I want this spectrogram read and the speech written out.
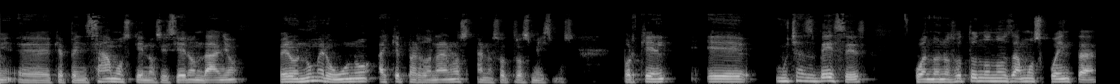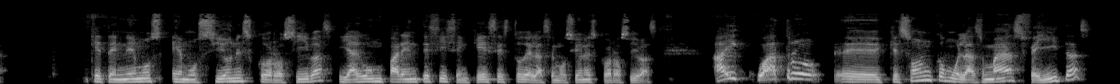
eh, que pensamos que nos hicieron daño, pero número uno, hay que perdonarnos a nosotros mismos, porque eh, muchas veces cuando nosotros no nos damos cuenta que tenemos emociones corrosivas, y hago un paréntesis en qué es esto de las emociones corrosivas. Hay cuatro eh, que son como las más fellitas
